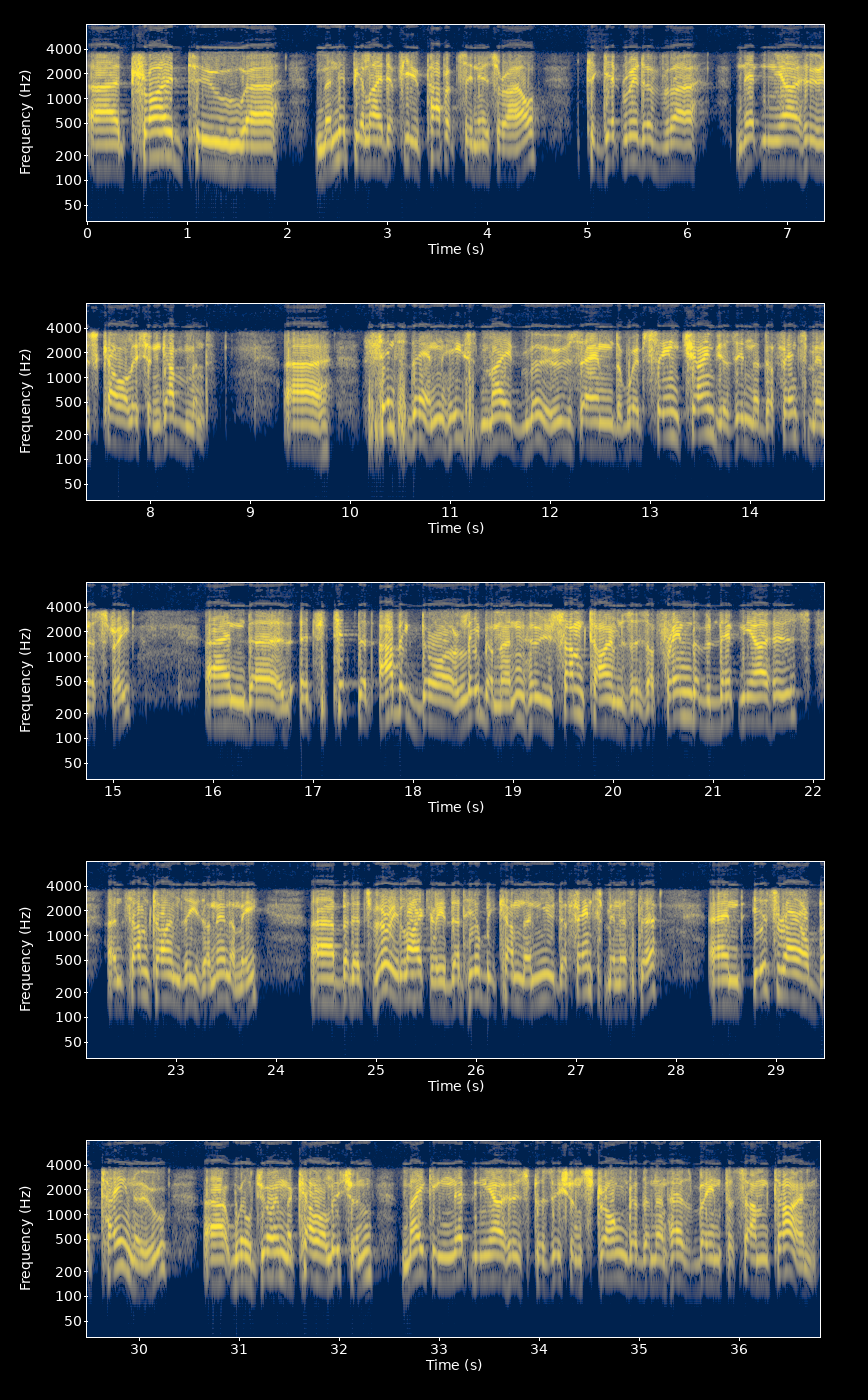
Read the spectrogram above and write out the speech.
uh, tried to uh, manipulate a few puppets in Israel to get rid of uh, Netanyahu's coalition government. Uh, since then, he's made moves, and we've seen changes in the defense ministry. And uh, it's tipped that Avigdor Lieberman, who sometimes is a friend of Netanyahu's and sometimes he's an enemy, uh, but it's very likely that he'll become the new defense minister. And Israel Beiteinu uh, will join the coalition, making Netanyahu's position stronger than it has been for some time.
